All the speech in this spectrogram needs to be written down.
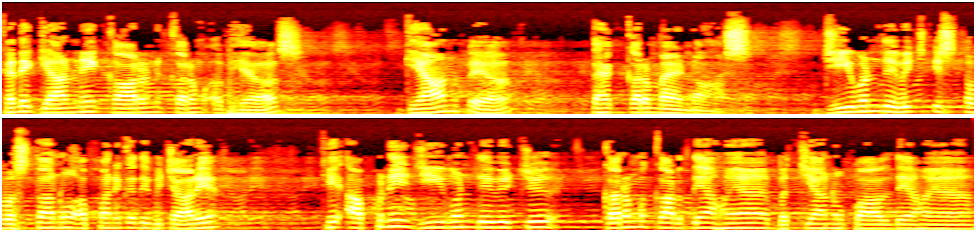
ਕਹਿੰਦੇ ਗਿਆਨੇ ਕਾਰਨ ਕਰਮ ਅਭਿਆਸ, ਗਿਆਨ ਭਇਆ, ਤਹ ਕਰਮੈ ਨਾਸ। ਜੀਵਨ ਦੇ ਵਿੱਚ ਇਸ ਅਵਸਥਾ ਨੂੰ ਆਪਾਂ ਨੇ ਕਦੇ ਵਿਚਾਰਿਆ ਕਿ ਆਪਣੇ ਜੀਵਨ ਦੇ ਵਿੱਚ ਕਰਮ ਕਰਦਿਆਂ ਹੋਇਆਂ, ਬੱਚਿਆਂ ਨੂੰ ਪਾਲਦਿਆਂ ਹੋਇਆਂ,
